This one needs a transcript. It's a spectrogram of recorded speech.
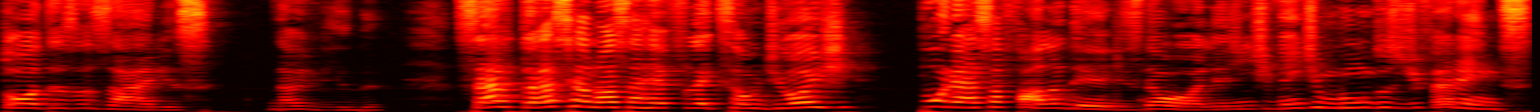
todas as áreas da vida. Certo? Essa é a nossa reflexão de hoje por essa fala deles. Então, olha, a gente vem de mundos diferentes,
